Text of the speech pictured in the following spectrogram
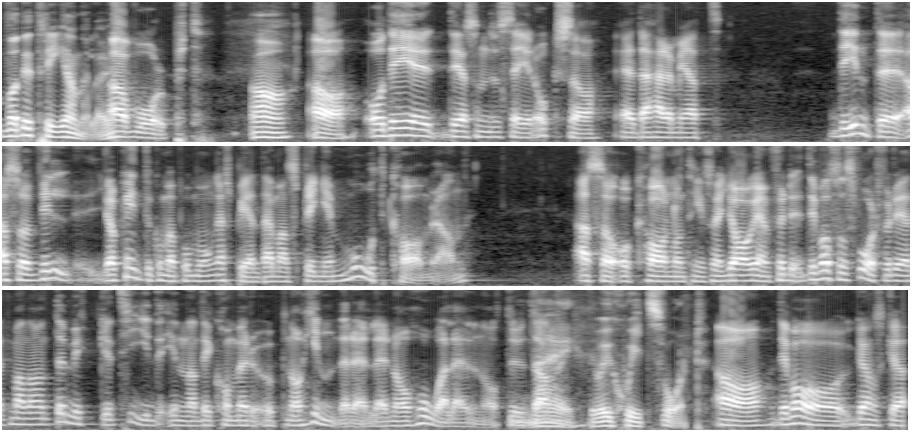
Var det trean eller? ja, Warped. Ja. Ja, och det är det som du säger också, eh, det här med att det är inte, alltså vill, jag kan inte komma på många spel där man springer mot kameran. Alltså och har någonting som jagar en, för det, det var så svårt för det att man har inte mycket tid innan det kommer upp något hinder eller något hål eller något. Utan, Nej, det var ju skitsvårt. Ja, det var ganska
